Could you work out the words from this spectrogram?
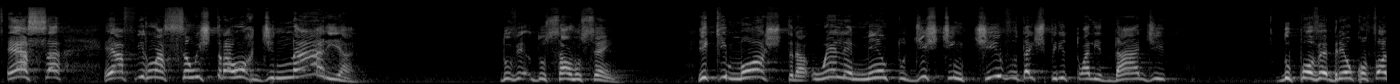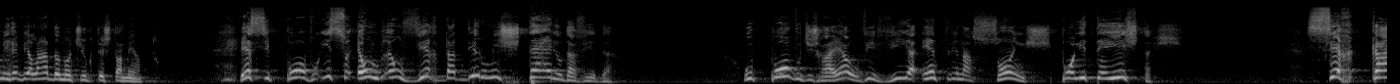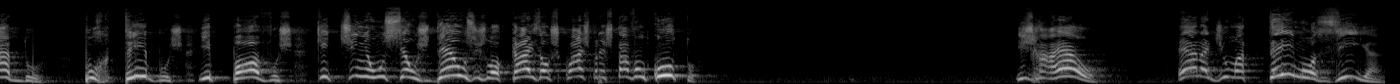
Essa é a afirmação extraordinária do, do Salmo 100 e que mostra o elemento distintivo da espiritualidade do povo hebreu, conforme revelada no Antigo Testamento. Esse povo, isso é um, é um verdadeiro mistério da vida. O povo de Israel vivia entre nações politeístas, cercado por tribos e povos que tinham os seus deuses locais aos quais prestavam culto. Israel era de uma teimosia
